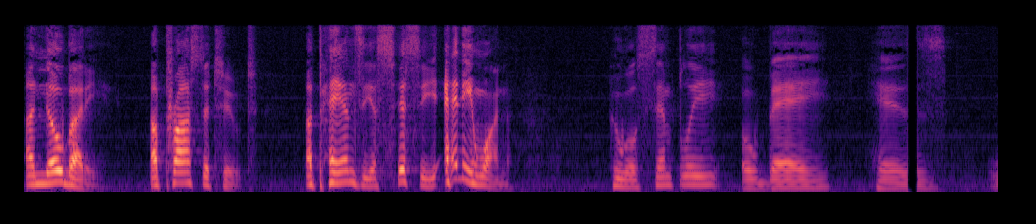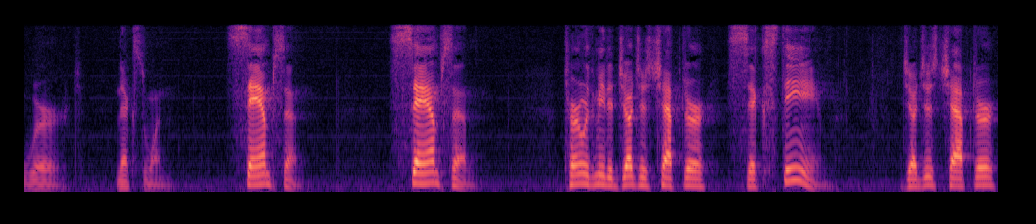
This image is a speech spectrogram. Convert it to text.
a nobody, a prostitute, a pansy, a sissy, anyone who will simply obey his word. Next one Samson. Samson. Turn with me to Judges chapter 16. Judges chapter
